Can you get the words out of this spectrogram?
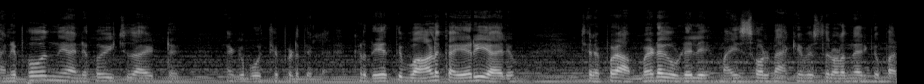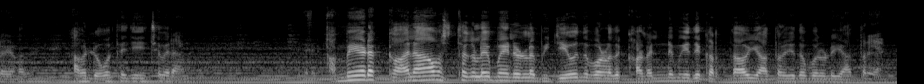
അനുഭവം നീ അനുഭവിച്ചതായിട്ട് നിങ്ങൾക്ക് ബോധ്യപ്പെടുത്തില്ല. ഹൃദയത്തിൽ വാൾ കയറിയാലും ചിലപ്പോൾ അമ്മയുടെ ഉള്ളിൽ മൈസോൾ മാക്കിയവസ്ഥയിലുള്ളതായിരിക്കും പറയണത്. അവൻ ലോകത്തെ ജയിച്ചവരാണ്. അമ്മയുടെ കാലാവസ്ഥകളെ മേലുള്ള വിജയം എന്ന് പറയുന്നത് കടലിന്റെ മീതെ കർത്താവ് യാത്ര ചെയ്ത പോലുള്ള യാത്രയാണ്.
